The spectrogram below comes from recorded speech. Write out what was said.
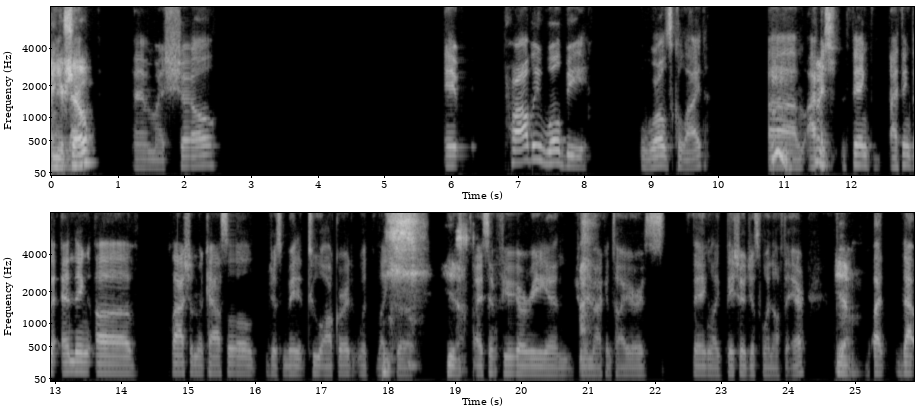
And your that- show? and my show it probably will be worlds collide Hmm, um i nice. think i think the ending of clash in the castle just made it too awkward with like the yeah. tyson fury and drew mcintyre's thing like they should have just went off the air Yeah. but that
